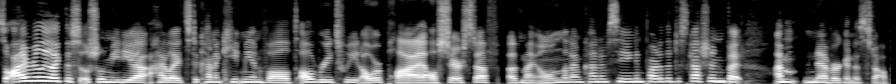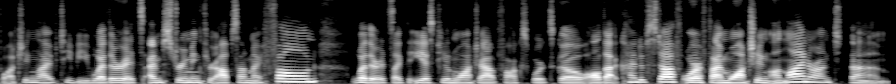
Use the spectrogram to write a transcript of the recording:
so I really like the social media highlights to kind of keep me involved. I'll retweet, I'll reply, I'll share stuff of my own that I'm kind of seeing in part of the discussion. But I'm never going to stop watching live TV, whether it's I'm streaming through apps on my phone, whether it's like the ESPN Watch app, Fox Sports Go, all that kind of stuff, or if I'm watching online or on um,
